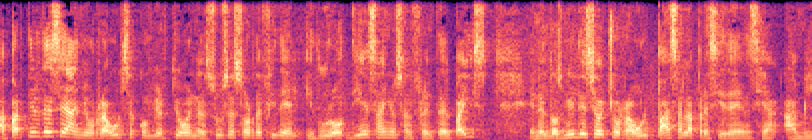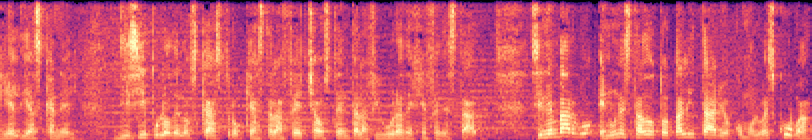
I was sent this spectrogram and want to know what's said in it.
A partir de ese año, Raúl se convirtió en el sucesor de Fidel y duró 10 años al frente del país. En el 2018, Raúl pasa la presidencia a Miguel Díaz Canel, discípulo de los Castro que hasta la fecha ostenta la figura de jefe de Estado. Sin embargo, en un Estado totalitario como lo es Cuba,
